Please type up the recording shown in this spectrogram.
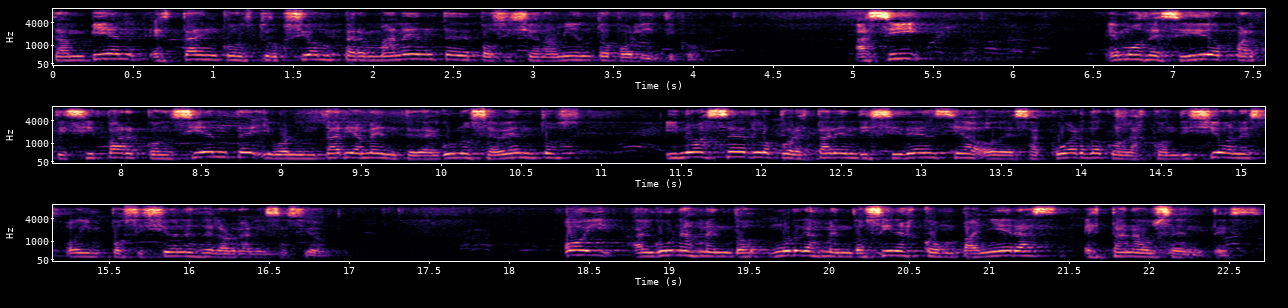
también está en construcción permanente de posicionamiento político. Así, hemos decidido participar consciente y voluntariamente de algunos eventos y no hacerlo por estar en disidencia o desacuerdo con las condiciones o imposiciones de la organización. Hoy algunas murgas mendocinas compañeras están ausentes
